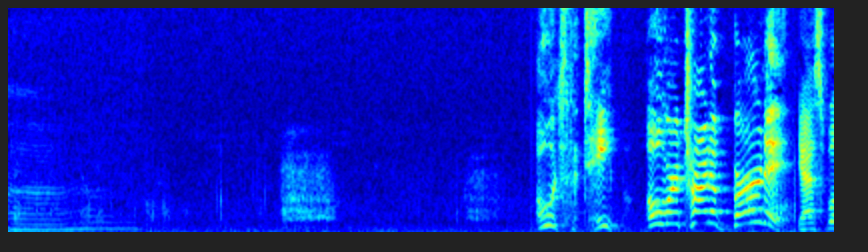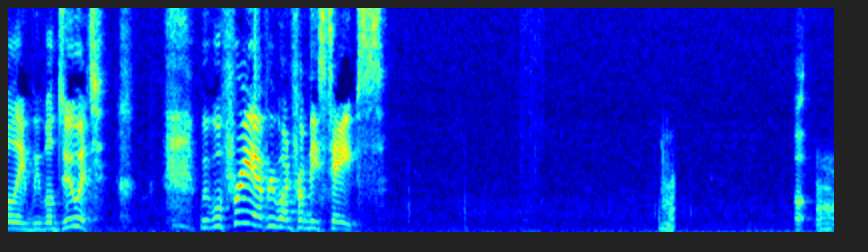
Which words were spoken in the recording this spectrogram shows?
Uh... Oh, it's the tape. Oh, we're trying to burn it. Yes, Wooly, we will do it. We will free everyone from these tapes. Oh.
